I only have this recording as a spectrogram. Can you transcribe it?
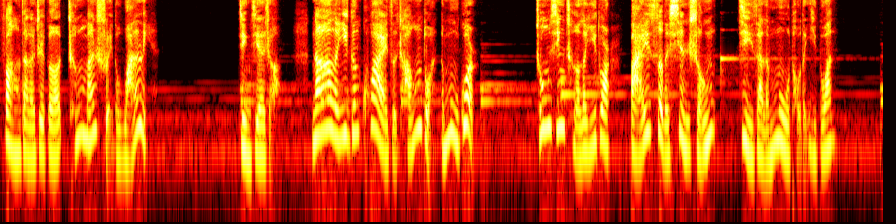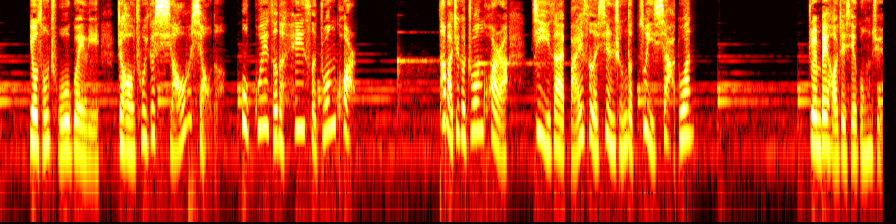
放在了这个盛满水的碗里。紧接着，拿了一根筷子长短的木棍儿，重新扯了一段白色的线绳，系在了木头的一端。又从储物柜里找出一个小小的不规则的黑色砖块他把这个砖块啊。系在白色的线绳的最下端。准备好这些工具，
